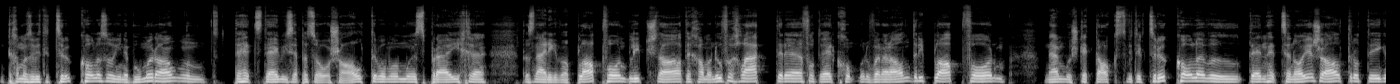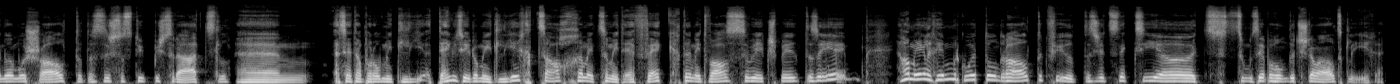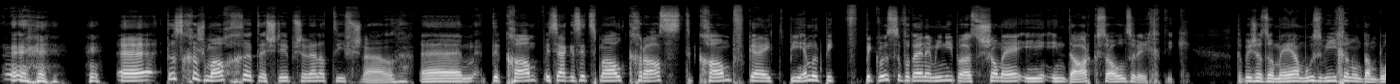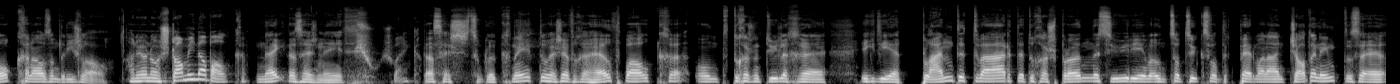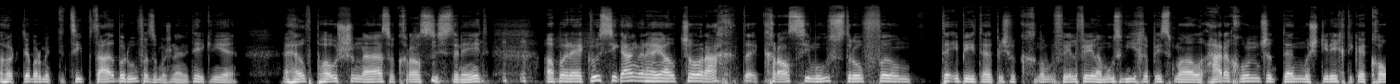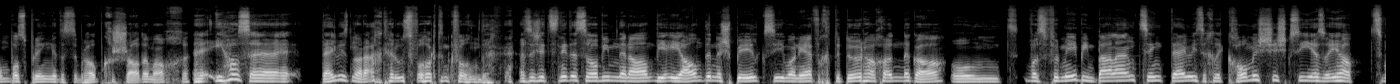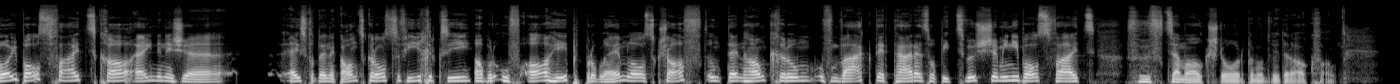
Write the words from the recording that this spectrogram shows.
Und dann kann man sie wieder zurückholen, so in einen Boomerang. Und dann hat es teilweise eben so einen Schalter, wo man muss brechen, dass dann irgendwo eine Plattform bleibt stehen. Dann kann man aufklettern, von der kommt man auf eine andere Plattform. Und dann musst du den Tax wieder zurückholen, weil dann hat es einen neuen Schalter, den du irgendwo musst schalten. Das ist so ein typisches Rätsel. Ähm, es hat aber auch mit, teilweise auch mit Lichtsachen, mit so mit Effekten, mit Wasser wie gespielt. Also ich, ich habe mich eigentlich immer gut unterhalten gefühlt. Das ist jetzt nicht gewesen, ja, jetzt zum 700. Mal das Gleiche. äh, das kannst du machen, dann stirbst du relativ schnell. Ähm, der Kampf, ich sage es jetzt mal krass, der Kampf geht bei, bei, bei gewissen von diesen Minibossen schon mehr in, in Dark Souls Richtung. Du bist also mehr am Ausweichen und am Blocken als am Reinschlagen. Habe ich auch noch einen Stamina-Balken? Nein, das hast du nicht. Puh, Schwein. Das hast du zum Glück nicht. Du hast einfach einen Health-Balken und du kannst natürlich äh, irgendwie geblendet werden, du kannst brennen, Säure und so Zeugs, wo dir permanent Schaden nimmt. Das äh, hört aber mit der Zeit selber auf, also musst du nicht irgendwie eine Health Potion nehmen, so krass ist es nicht. Aber äh, gewisse Gänger haben halt schon recht äh, krasse Moves drauf und ich bin, da bist du wirklich noch viel, viel am Ausweichen, bis du mal herkommst und dann musst du die richtigen Kombos bringen, dass du überhaupt keinen Schaden machen. Äh, ich habe äh, teilweise noch recht herausfordernd gefunden. Es ist jetzt nicht so wie in, einem, wie in anderen Spielen wo ich einfach dadurch gehen konnte. Und was für mich beim Balancing teilweise ein bisschen komisch war, also ich hatte zwei Bossfights gehabt. Einen ist, äh, eines von diesen ganz grossen Viecher gewesen, aber auf Anhieb problemlos geschafft und dann hankerum auf dem Weg dorthin, so bei zwischen Mini-Bossfights, 15 Mal gestorben und wieder angefangen.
